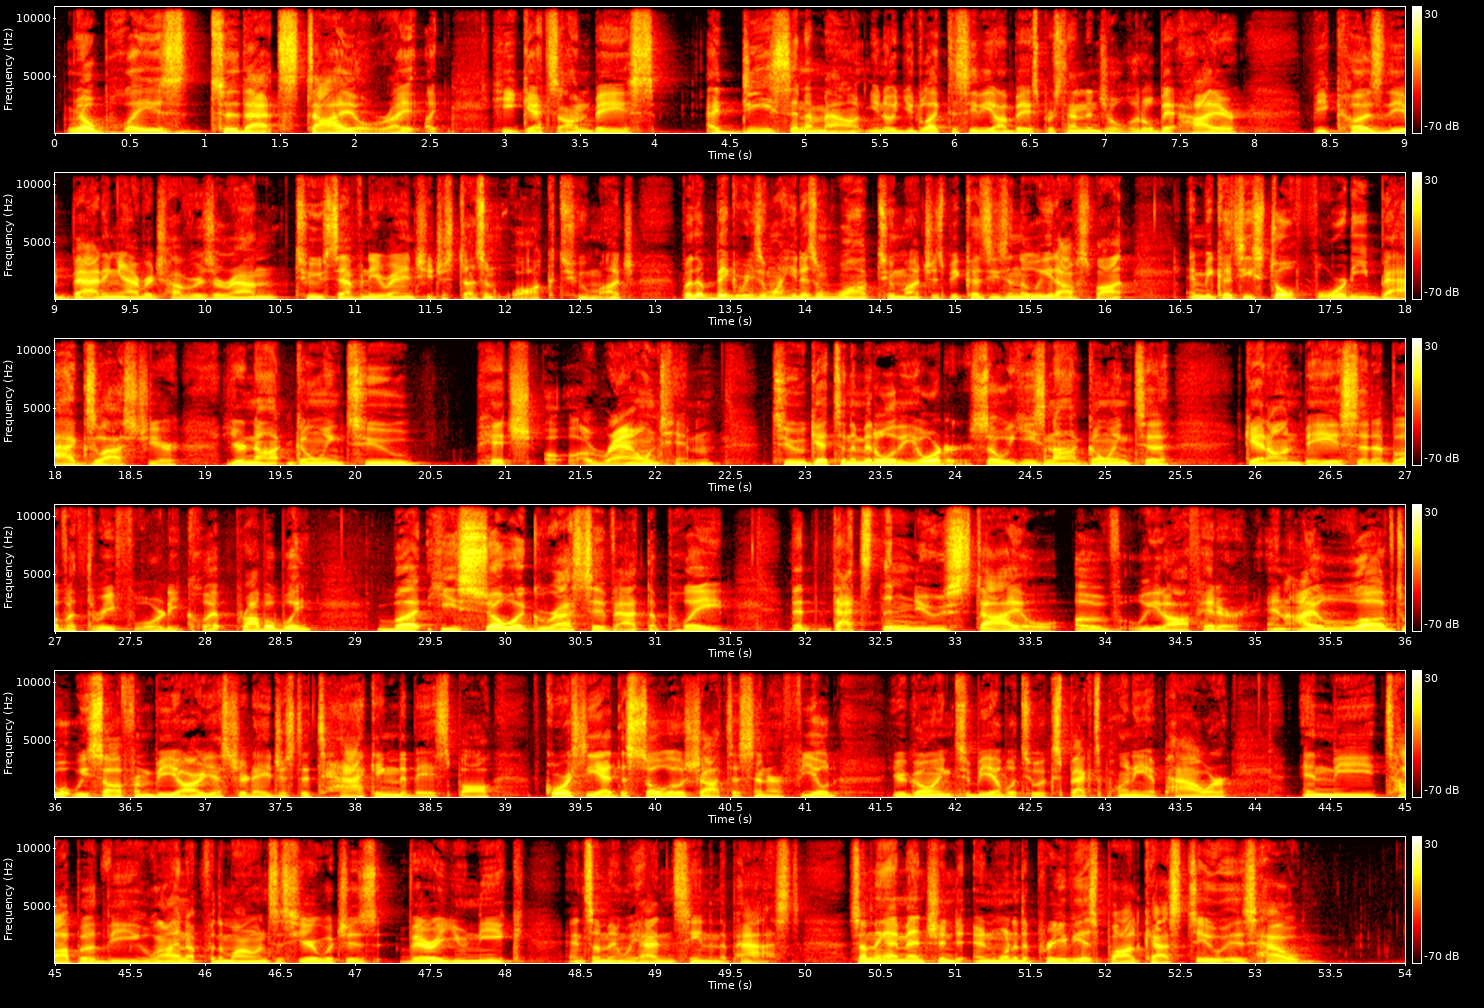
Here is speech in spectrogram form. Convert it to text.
you know, plays to that style, right? Like he gets on base a decent amount. You know, you'd like to see the on base percentage a little bit higher because the batting average hovers around 270 range. He just doesn't walk too much. But the big reason why he doesn't walk too much is because he's in the leadoff spot and because he stole 40 bags last year. You're not going to pitch around him to get to the middle of the order. So he's not going to get on base at above a 340 clip probably, but he's so aggressive at the plate that that's the new style of leadoff hitter. And I loved what we saw from Villar yesterday, just attacking the baseball. Of course, he had the solo shot to center field. You're going to be able to expect plenty of power in the top of the lineup for the Marlins this year, which is very unique and something we hadn't seen in the past. Something I mentioned in one of the previous podcasts too is how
